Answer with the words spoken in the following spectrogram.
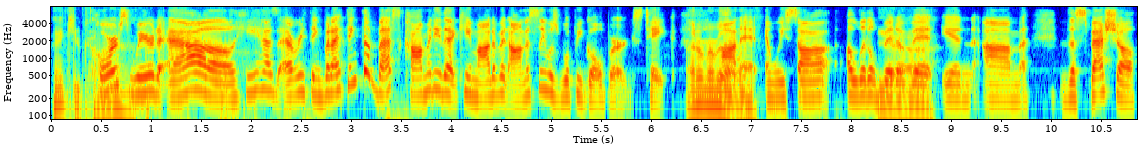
Thank you, Connor. Of course, Weird Al. He has everything. But I think the best comedy that came out of it, honestly, was Whoopi Goldberg's take I don't remember that on one. it. And we saw a little bit of it in um, the special.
